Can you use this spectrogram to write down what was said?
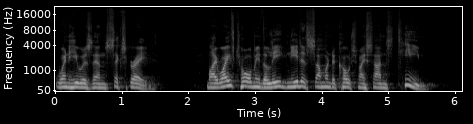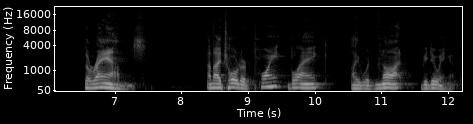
when he was in sixth grade. My wife told me the league needed someone to coach my son's team, the Rams. And I told her point blank I would not be doing it.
